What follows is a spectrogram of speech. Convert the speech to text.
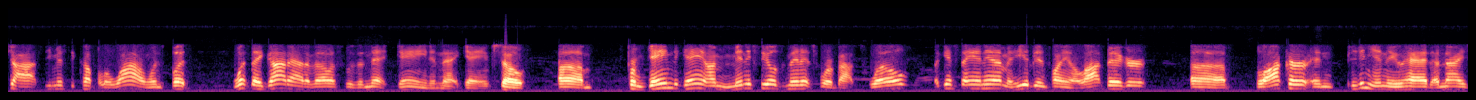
shots. He missed a couple of wild ones, but what they got out of Ellis was a net gain in that game. So um, from game to game, I mean, Menifield's minutes were about 12 against A&M, and he had been playing a lot bigger. Uh, Blocker and Pinion, who had a nice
